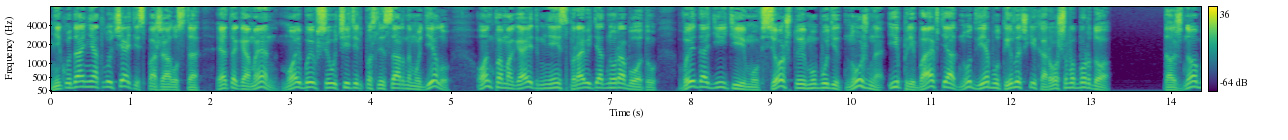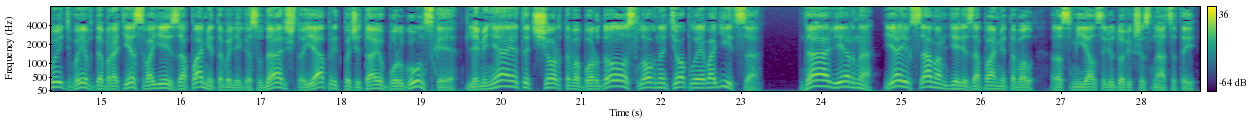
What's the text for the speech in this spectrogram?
«Никуда не отлучайтесь, пожалуйста. Это Гомен, мой бывший учитель по слесарному делу. Он помогает мне исправить одну работу. Вы дадите ему все, что ему будет нужно, и прибавьте одну-две бутылочки хорошего бурдо». «Должно быть, вы в доброте своей запамятовали, государь, что я предпочитаю бургундское. Для меня это чертово бордо, словно теплая водица. «Да, верно, я и в самом деле запамятовал», — рассмеялся Людовик XVI.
